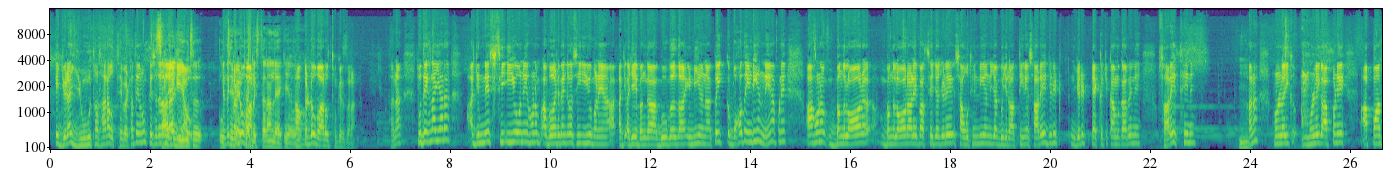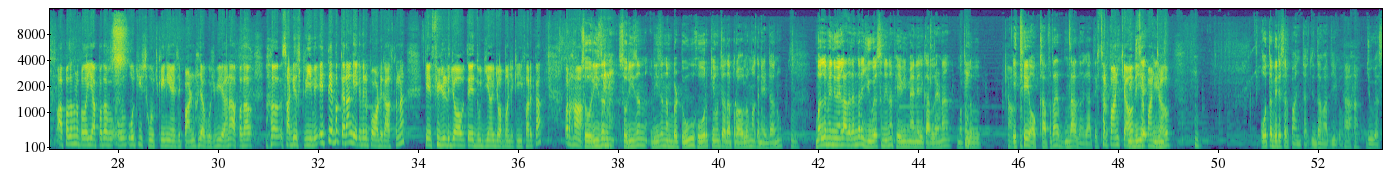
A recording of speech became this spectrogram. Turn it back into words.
ਕਿ ਜਿਹੜਾ ਯੂਥ ਆ ਸਾਰਾ ਉੱਥੇ ਬੈਠਾ ਤੇ ਉਹਨੂੰ ਕਿਸੇ ਤਰ੍ਹਾਂ ਸਾਰਾ ਲੈ ਕੇ ਆਓ। ਯੂਥ ਉੱਥੇ ਬੈਠਾ। ਕਿਸ ਤਰ੍ਹਾਂ ਲੈ ਕੇ ਆਓ? ਹਾਂ ਕੱਢੋ ਬਾਹਰ ਉੱਥੋਂ ਕਿਸ ਤਰ੍ਹਾਂ। ਹਨਾ? ਤੂੰ ਦੇਖ ਲੈ ਯਾਰ ਜਿੰਨੇ ਸੀਈਓ ਨੇ ਹੁਣ ਵਰਲਡ ਬੈਂਕ ਦਾ ਸੀਈਓ ਬਣਿਆ ਅਜ- ਅਜੇ ਬੰਗਾ ਗੂਗਲ ਦਾ ਇੰਡੀਅਨ ਆ ਕਈ ਬਹੁਤ ਇੰਡੀਅਨ ਨੇ ਆਪਣੇ। ਆ ਹੁਣ ਬੰਗਲੌਰ ਬੰਗਲੌਰ ਵਾਲੇ ਪਾਸੇ ਜਾਂ ਜਿਹੜੇ ਸਾਊਥ ਇੰਡੀਅਨ ਜਾਂ ਗੁਜਰਾਤੀ ਨੇ ਸਾਰੇ ਜਿਹੜੇ ਜਿਹੜੇ ਟੈਕ 'ਚ ਕੰਮ ਕਰ ਰਹੇ ਨੇ ਸਾਰੇ ਇੱਥੇ ਨੇ। ਹਨਾ? ਹੁਣ ਲਾਈਕ ਹੁਣ ਲਾਈਕ ਆਪਣੇ ਆਪਾਂ ਆਪਾਂ ਤਾਂ ਤੁਹਾਨੂੰ ਪਤਾ ਹੀ ਆਪਾਂ ਤਾਂ ਉਹ ਚੀਜ਼ ਸੋਚ ਕੇ ਨਹੀਂ ਆਏ ਸੀ ਪੜ੍ਹਨ ਜਾਂ ਕੁਝ ਵੀ ਆ ਨਾ ਆਪਾਂ ਤਾਂ ਅਹ, ਸਾਡੀ ਸਟਰੀਮ ਇੱਥੇ ਆਪਾਂ ਕਰਾਂਗੇ ਇੱਕ ਦਿਨ ਪੋਡਕਾਸਟ ਨਾ ਕਿ ਫੀਲਡ ਜੌਬ ਤੇ ਦੂਜੀਆਂ ਜੌਬਾਂ 'ਚ ਕੀ ਫ਼ਰਕ ਆ? ਪਰ ਹਾਂ। So reason so reason reason number 2 ਹੋਰ ਕਿਉਂ ਜ਼ਿਆਦਾ ਪ੍ਰੋਬਲਮ ਆ ਕੈਨੇਡਾ ਨੂੰ? ਮਤਲਬ ਮੈਨੂੰ ਇਹ ਲੱਗਦਾ ਰਹਿੰਦਾ ਯੂਐਸ ਨੇ ਨਾ ਫੇਰ ਵੀ ਮੈਨੇਜ ਕਰ ਲੈਣਾ ਮਤਲਬ ਇੱਥੇ ਔਖਾ ਪਤਾ ਦੱਸਦਾ ਗਾਤੇ ਸਰਪੰਚ ਆਓ ਸਰਪੰਚ ਆਓ। ਉਹ ਤਾਂ ਵੀਰੇ ਸਰਪੰਚ ਆ ਜਿੱਦਾਂ ਮਰਜ਼ੀ ਕਹੋ। ਹਾਂ ਹਾਂ। ਯੂਐਸ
